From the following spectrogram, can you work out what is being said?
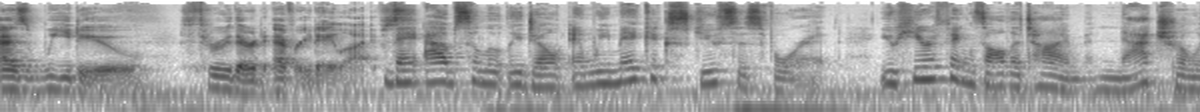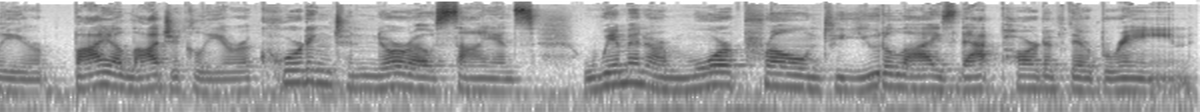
as we do through their everyday lives. They absolutely don't. And we make excuses for it. You hear things all the time, naturally or biologically or according to neuroscience, women are more prone to utilize that part of their brain.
